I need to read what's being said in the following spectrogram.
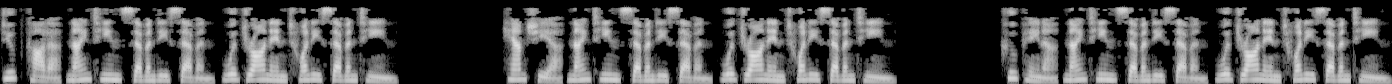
Dupkata 1977, withdrawn in 2017. Kamchia 1977, withdrawn in 2017. Kupena 1977, withdrawn in 2017.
